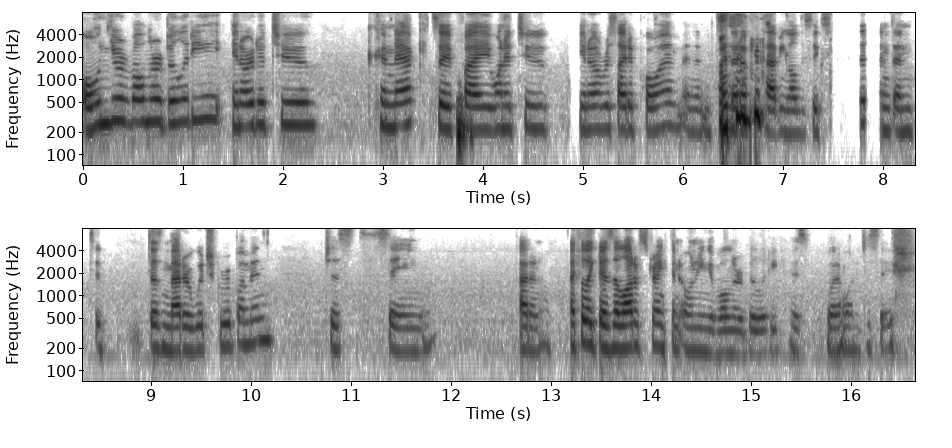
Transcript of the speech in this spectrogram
own your vulnerability in order to connect? So if I wanted to, you know, recite a poem, and instead of having all these excuses, and then it doesn't matter which group I'm in, just saying, I don't know. I feel like there's a lot of strength in owning a vulnerability. Is what I wanted to say.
